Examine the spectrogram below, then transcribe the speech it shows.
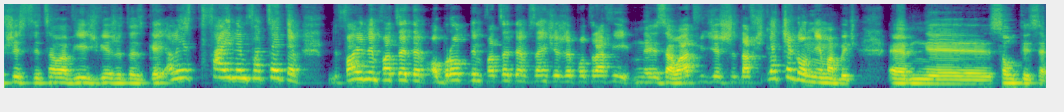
wszyscy, cała wieś wie, że to jest gej, ale jest fajnym facetem, fajnym facetem, obrotnym facetem w sensie, że potrafi załatwić jeszcze dla Dlaczego on nie ma być e, sołtysem?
